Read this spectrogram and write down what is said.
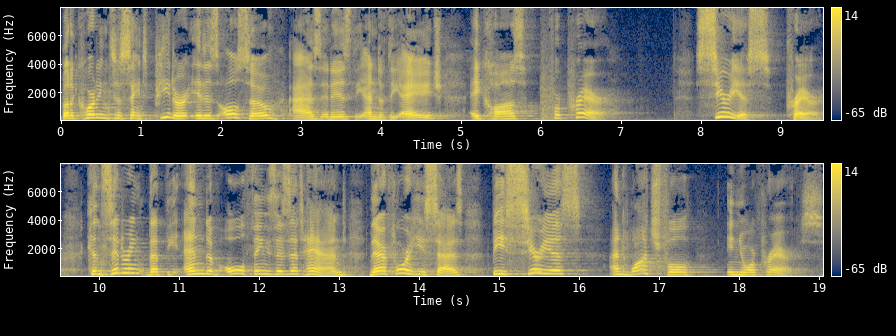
But according to St. Peter, it is also, as it is the end of the age, a cause for prayer. Serious prayer. Considering that the end of all things is at hand, therefore, he says, be serious and watchful in your prayers.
